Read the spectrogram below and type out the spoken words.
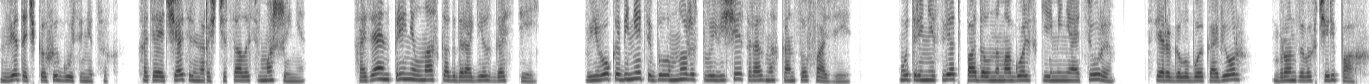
в веточках и гусеницах хотя я тщательно расчесалась в машине. Хозяин принял нас как дорогих гостей. В его кабинете было множество вещей с разных концов Азии. Утренний свет падал на могольские миниатюры, серо-голубой ковер, бронзовых черепах.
